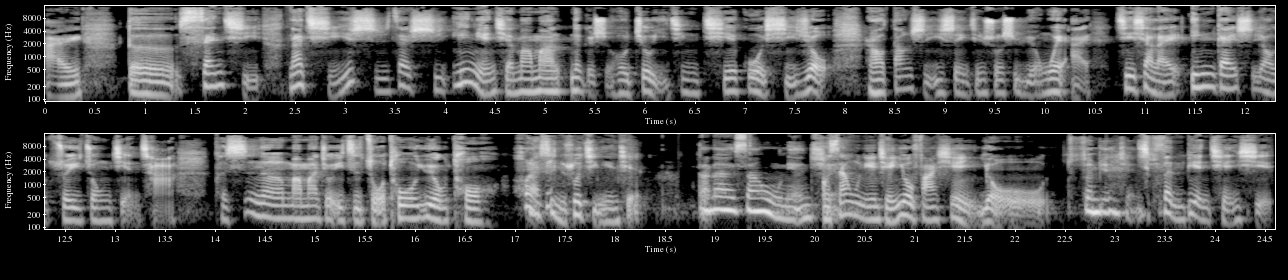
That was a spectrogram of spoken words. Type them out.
癌的三期。那其实，在十一年前，妈妈那个时候就已经切过息肉，然后当时医生已经说是原位癌，接下来应该是要追踪检查。可是呢，妈妈就一直左拖右拖。后来是你说几年前？大概三五年前，哦，三五年前又发现有粪便潜粪便潜血，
